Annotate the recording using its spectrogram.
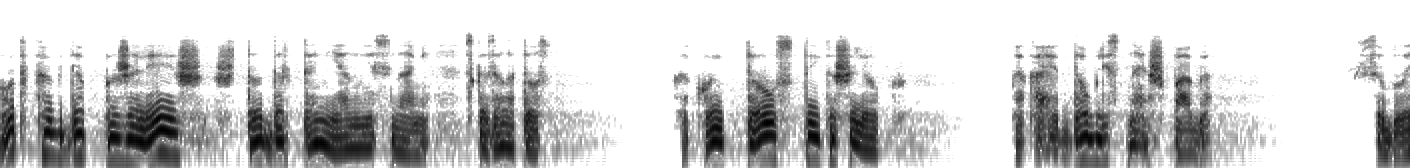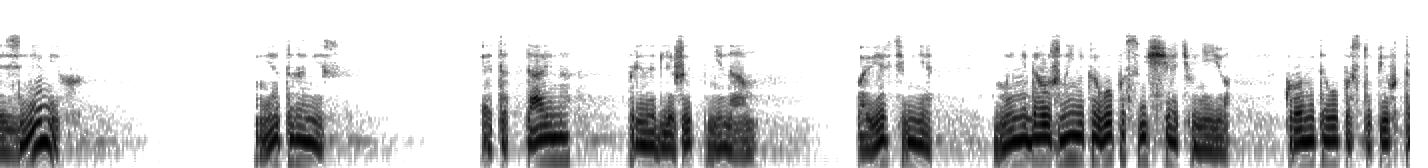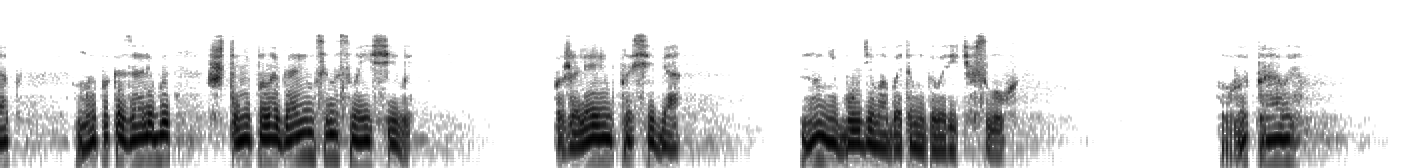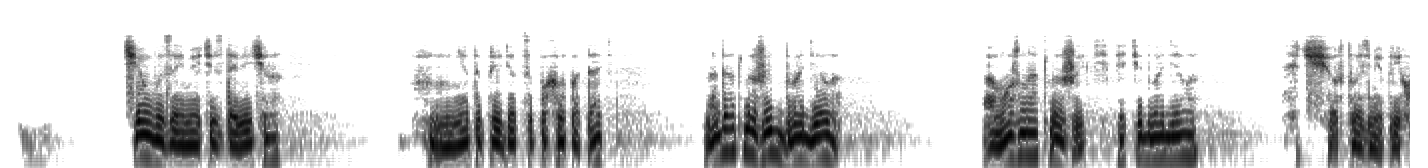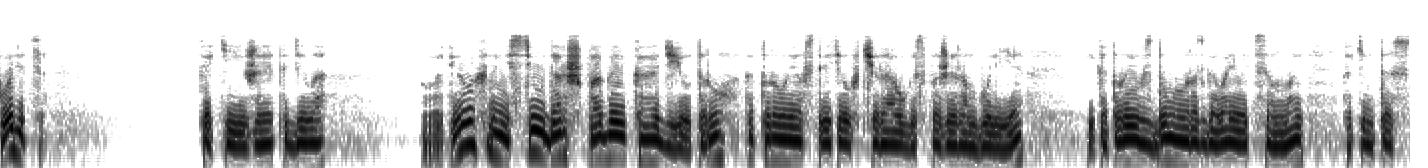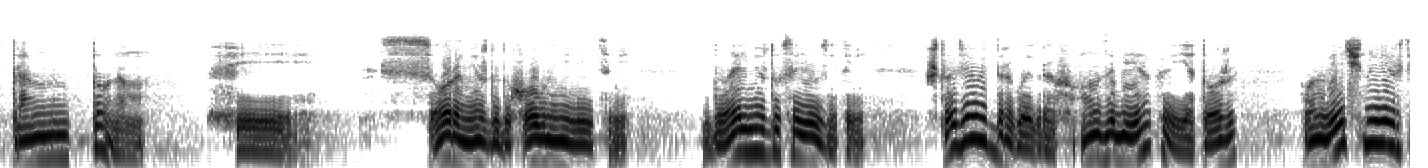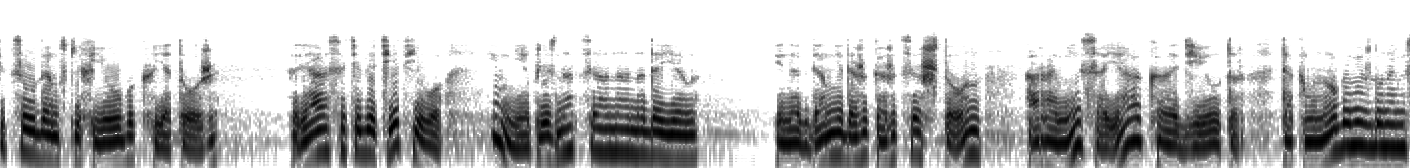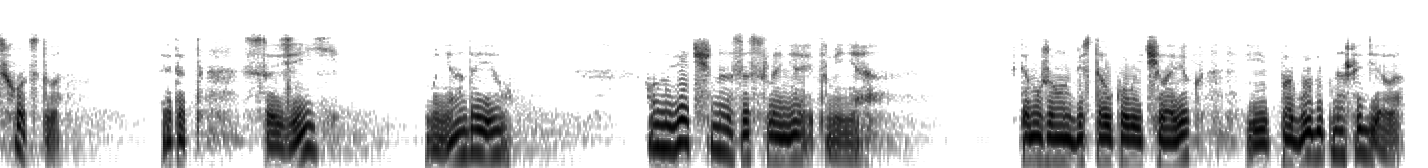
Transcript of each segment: «Вот когда пожалеешь, что Д'Артаньян не с нами», — сказал Атос. «Какой толстый кошелек! Какая доблестная шпага! Соблазним их?» «Нет, Арамис, эта тайна принадлежит не нам. Поверьте мне, мы не должны никого посвящать в нее. Кроме того, поступив так, — мы показали бы, что не полагаемся на свои силы. Пожалеем про себя, но не будем об этом говорить вслух. Вы правы. Чем вы займетесь до вечера? Мне-то придется похлопотать. Надо отложить два дела. А можно отложить эти два дела? Черт возьми, приходится... Какие же это дела? Во-первых, нанести удар шпагой к адъютору, которого я встретил вчера у госпожи Рамбулье, и который вздумал разговаривать со мной каким-то странным тоном. Фи... Ссора между духовными лицами. Дуэль между союзниками. Что делать, дорогой граф? Он забияка, я тоже. Он вечно вертится у дамских юбок, я тоже. — Ряса тяготит его, и мне, признаться, она надоела. Иногда мне даже кажется, что он Арамис, а я Кадьютор. Так много между нами сходства. Этот Созий мне надоел. Он вечно заслоняет меня. К тому же он бестолковый человек и погубит наше дело».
